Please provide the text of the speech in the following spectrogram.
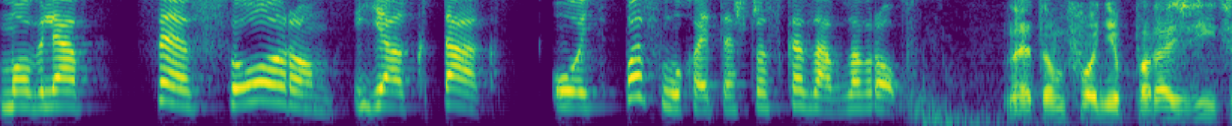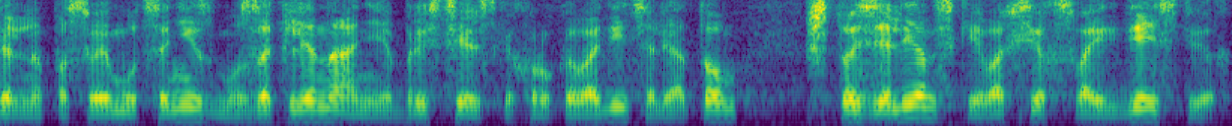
Мовляв, це сором, як так. Ось послухайте, що сказав Лавров. На этом фоне поразительно по своему цинизму заклинание брюссельских руководителей о том, что Зеленский во всех своих действиях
